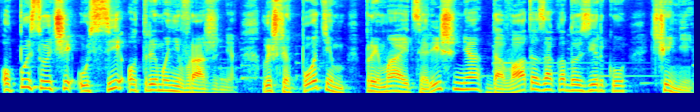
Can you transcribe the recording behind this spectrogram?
описуючи усі отримані враження. Лише потім приймається рішення давати закладу зірку чи ні.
